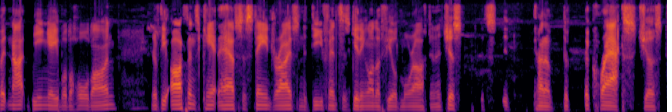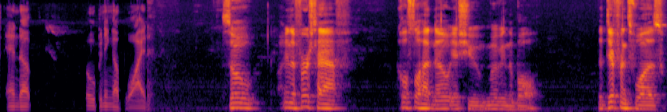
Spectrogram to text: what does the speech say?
but not being able to hold on. If the offense can't have sustained drives and the defense is getting on the field more often, it just it's it kind of the, the cracks just end up opening up wide. So in the first half, Coastal had no issue moving the ball. The difference was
